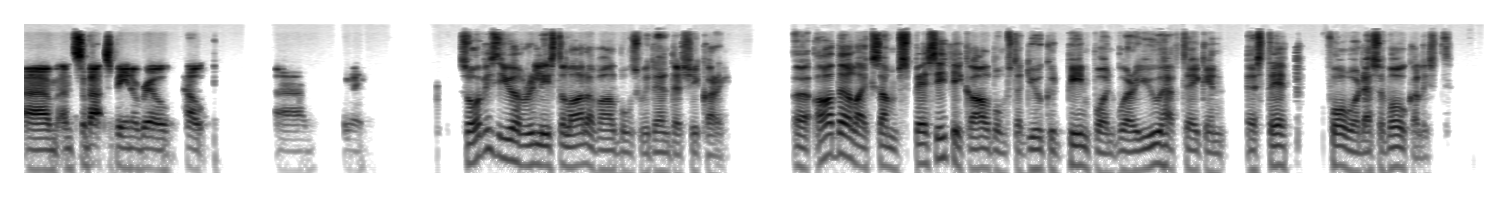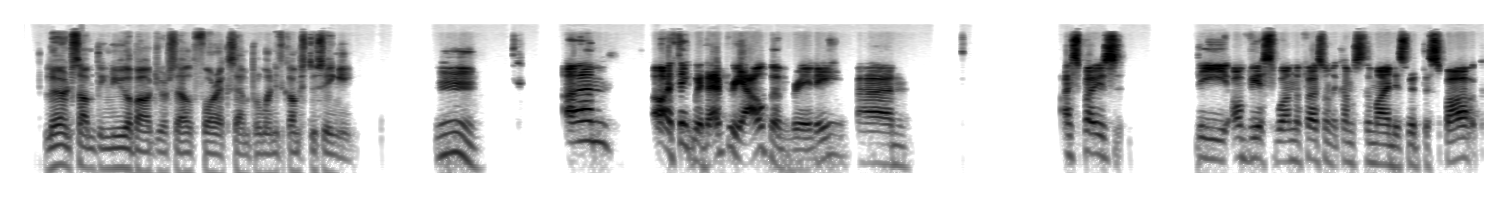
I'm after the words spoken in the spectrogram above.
um and so that's been a real help um for me so obviously you have released a lot of albums with enter shikari uh, are there like some specific albums that you could pinpoint where you have taken a step forward as a vocalist? Learn something new about yourself, for example, when it comes to singing. Mm. Um, I think with every album, really. Um, I suppose the obvious one, the first one that comes to mind is with The Spark,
